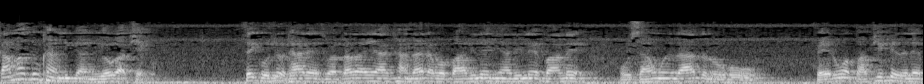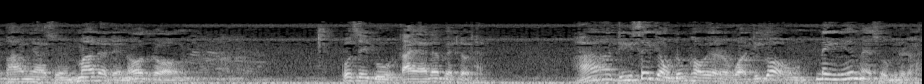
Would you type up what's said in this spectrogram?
ကာမတုခံလိကံယောဂဖြစ်ကုန်စိတ်ကိုလွတ်ထားတယ်ဆိုတာသာသာယာခံစားတာပေါ့ဘာတွေလဲညာတွေလဲဘာလဲဟိုဇံဝင်စားသလိုဟိုဘယ်တော့မှဘာဖြစ်ခဲ့တယ်လဲဘာညာဆိုရင်မှားတတ်တယ်နော်တော် ကိုယ်စိတ်ကိုတာယာနဲ့ပဲလွတ်ထားဟာဒီစိတ်ကြောင့်ဒုက္ခရတော့ကွာဒီကောနှိမ်နေမယ်ဆိုပြီးတော့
